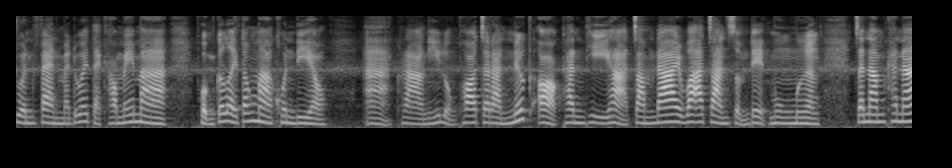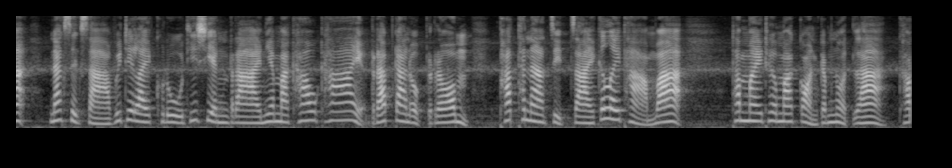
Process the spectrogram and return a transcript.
ชวนแฟนมาด้วยแต่เขาไม่มา ผมก็เลยต้องมาคนเดียว อ่าคราวนี้หลวงพ่อจรันนึกออกทันทีค่ะจำได้ว่าอาจารย์สมเด็จมุงเมือง จะนำคณะนักศึกษาวิทยาลัยครูที่เชียงรายเนี่ยมาเข้าค่าย รับการอบรม พัฒนาจิตใจก็เลยถามว่าทำไมเธอมาก่อนกำหนดล่ะเขา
